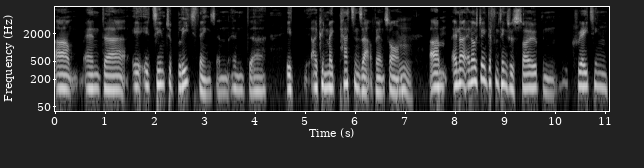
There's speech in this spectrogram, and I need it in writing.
um, and uh, it, it, seemed to bleach things, and and uh, it I could make patterns out of it and so on. Mm. Um, and I, and I was doing different things with soap and creating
